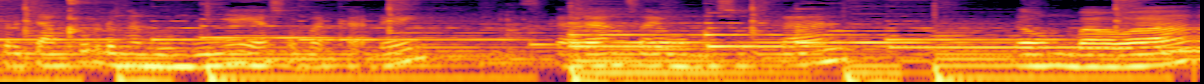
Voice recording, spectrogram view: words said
Minyak udah tercampur dengan bumbunya ya sobat kadeng. Sekarang saya mau masukkan daun bawang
